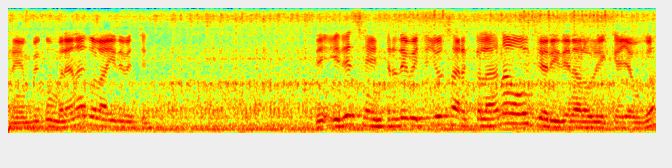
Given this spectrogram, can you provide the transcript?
ਫਰੇਮ ਵੀ ਘੁੰਮ ਰਿਹਾ ਨਾ ਗੁਲਾਈ ਦੇ ਵਿੱਚ। ਤੇ ਇਹਦੇ ਸੈਂਟਰ ਦੇ ਵਿੱਚ ਜੋ ਸਰਕਲ ਹੈ ਨਾ, ਉਹ ਜਰੀ ਦੇ ਨਾਲ ਉਲੀਕਿਆ ਜਾਊਗਾ।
